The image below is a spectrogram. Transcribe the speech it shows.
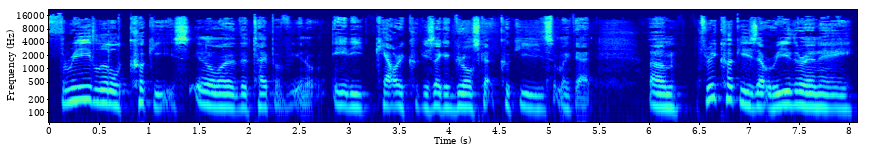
three little cookies, you know, the type of you know 80 calorie cookies, like a Girl Scout cookie, something like that. Um, three cookies that were either in a,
